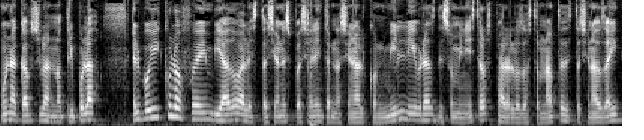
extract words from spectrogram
una cápsula no tripulada. El vehículo fue enviado a la Estación Espacial Internacional con mil libras de suministros para los astronautas estacionados ahí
